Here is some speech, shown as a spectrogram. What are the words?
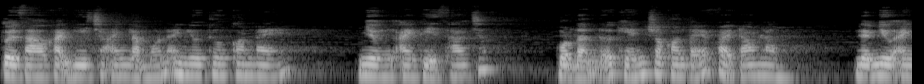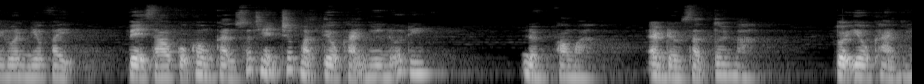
Tôi giao Khả Nhi cho anh là muốn anh yêu thương con bé. Nhưng anh thì sao chứ? Một lần nữa khiến cho con bé phải đau lòng. Nếu như anh luôn như vậy, về sau cũng không cần xuất hiện trước mặt Tiểu Khả Nhi nữa đi. Đừng Phong à, em đừng giận tôi mà. Tôi yêu Khả Nhi.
